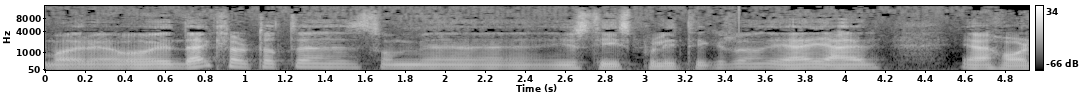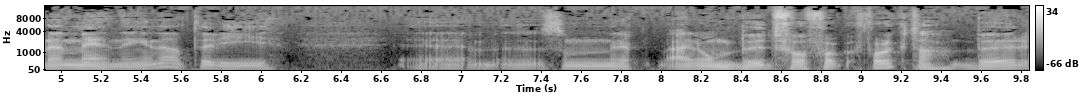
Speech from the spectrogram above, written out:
var, Og det er klart at uh, som uh, justispolitiker så jeg, jeg, jeg, har den meningen at vi som er ombud for folk, da, bør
